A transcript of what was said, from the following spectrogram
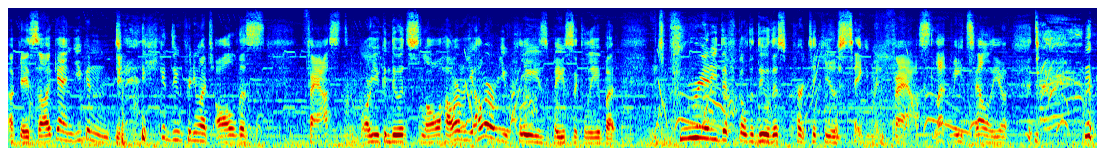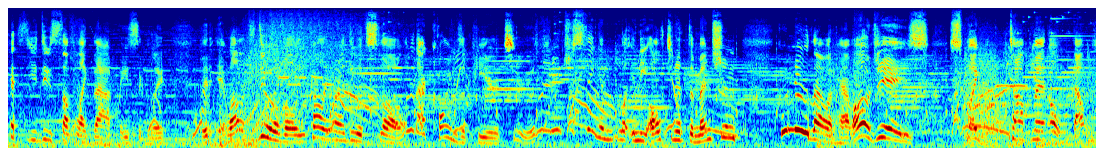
Okay, so again, you can you can do pretty much all this fast, or you can do it slow, however you, however you please, basically, but it's pretty difficult to do this particular segment fast, let me tell you. you do stuff like that, basically. It, it, well, it's doable, you probably want to do it slow. Look at that coins appear, too. Isn't that interesting in, in the alternate dimension? Who knew that would happen. Oh, jeez! Spike Topman. Oh, that was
